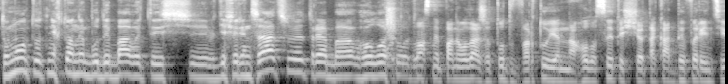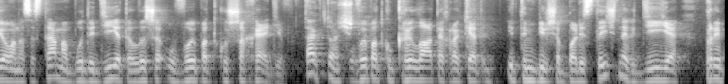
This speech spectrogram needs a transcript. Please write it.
Тому тут ніхто не буде бавитись в диференціацію, треба оголошувати. Власне, пане Олеже, тут вартує наголосити, що така диференційована система буде діяти лише у випадку шахедів. Так У випадку крилатих ракет і тим більше балістичних діє при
